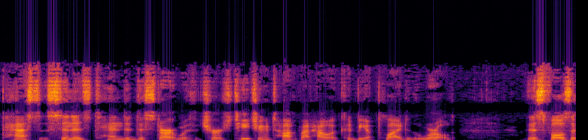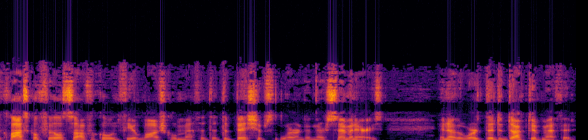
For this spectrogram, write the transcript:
Past synods tended to start with church teaching and talk about how it could be applied to the world. This follows the classical philosophical and theological method that the bishops learned in their seminaries. In other words, the deductive method.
